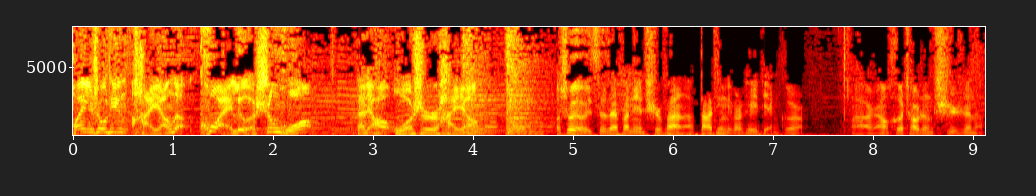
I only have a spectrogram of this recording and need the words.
欢迎收听海洋的快乐生活。大家好，我是海洋。我说有一次在饭店吃饭啊，大厅里边可以点歌，啊，然后贺超正吃着呢，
